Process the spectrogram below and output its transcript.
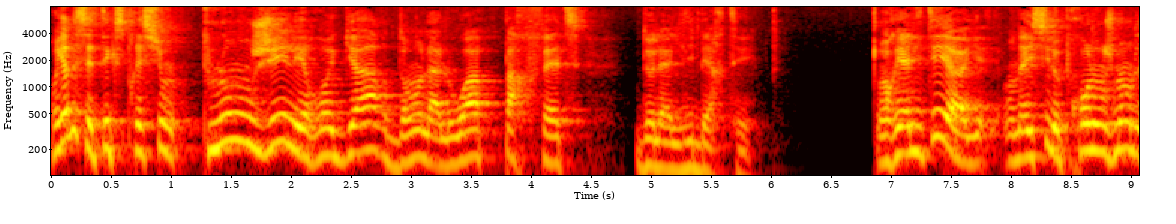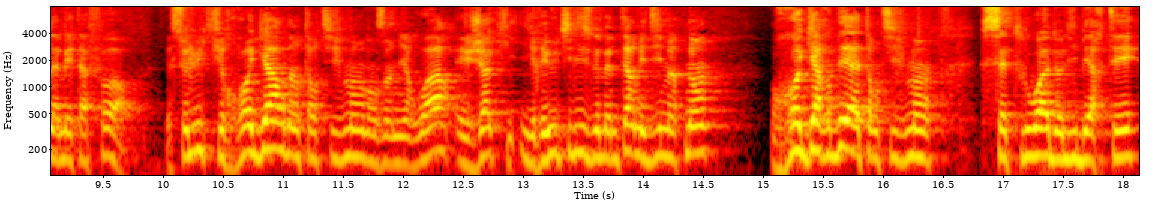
Regardez cette expression, plonger les regards dans la loi parfaite de la liberté. En réalité, euh, on a ici le prolongement de la métaphore. Il y a celui qui regarde attentivement dans un miroir, et Jacques, il réutilise le même terme et dit maintenant, regardez attentivement cette loi de liberté,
